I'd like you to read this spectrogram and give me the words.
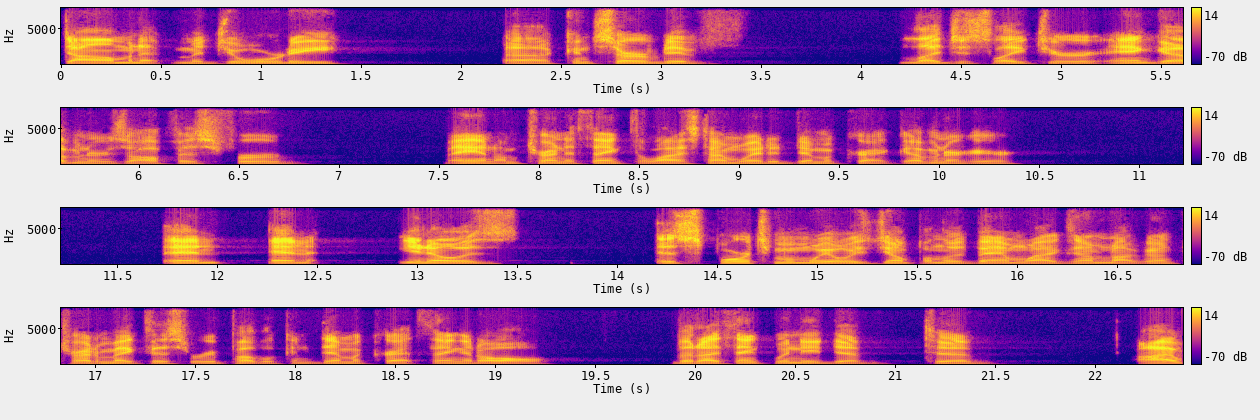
dominant majority uh, conservative legislature and governor's office for man i'm trying to think the last time we had a democrat governor here. And and you know as as sportsmen we always jump on those bandwagons. I'm not going to try to make this a republican democrat thing at all but i think we need to to i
